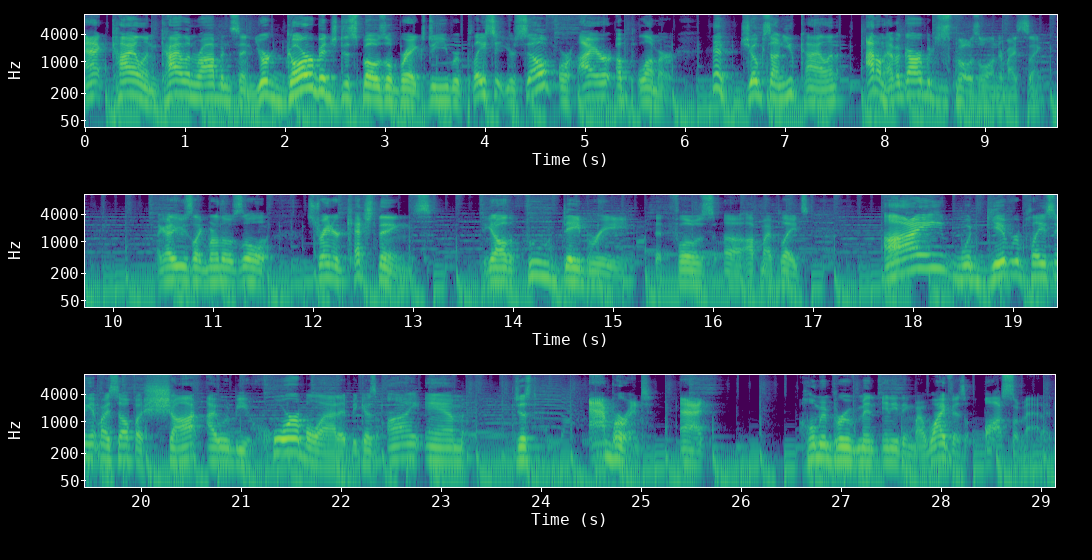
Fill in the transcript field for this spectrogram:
At Kylan, Kylan Robinson, your garbage disposal breaks. Do you replace it yourself or hire a plumber? Joke's on you, Kylan. I don't have a garbage disposal under my sink. I gotta use like one of those little strainer catch things to get all the food debris that flows uh, off my plates. I would give replacing it myself a shot. I would be horrible at it because I am just aberrant at home improvement, anything. My wife is awesome at it.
